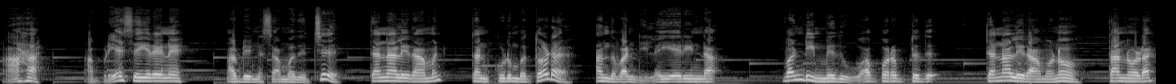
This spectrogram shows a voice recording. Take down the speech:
ஆஹா அப்படியே செய்கிறேனே அப்படின்னு சம்மதிச்சு தெனாலிராமன் தன் குடும்பத்தோட அந்த வண்டியில் ஏறிண்டான். வண்டி மெதுவாக புறப்பட்டுது. தெனாலிராமனும் தன்னோட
